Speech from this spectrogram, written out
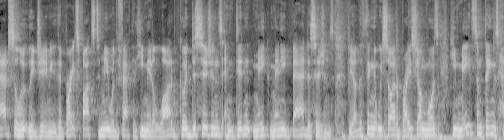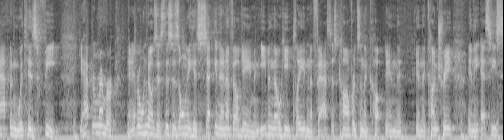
Absolutely, Jamie. The bright spots to me were the fact that he made a lot of good decisions and didn't make many bad decisions. The other thing that we saw out of Bryce Young was he made some things happen with his feet. You have to remember, and everyone knows this, this is only his second NFL game, and even though he played in the fastest conference in the in the in the country, in the SEC,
